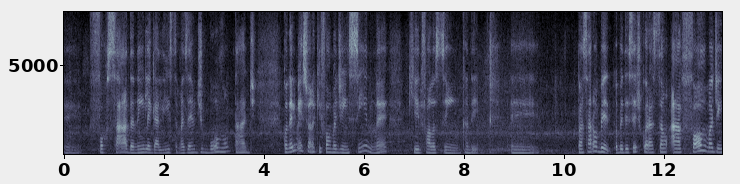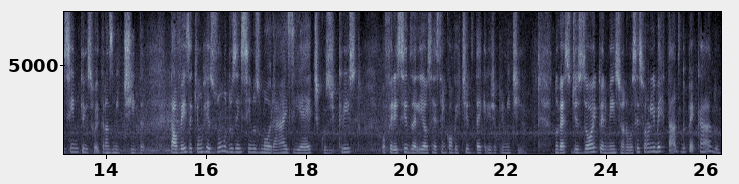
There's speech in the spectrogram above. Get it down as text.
é, forçada nem legalista, mas é de boa vontade. Quando ele menciona aqui forma de ensino, né, que ele fala assim, cadê? É, passaram a obede obedecer de coração à forma de ensino que lhes foi transmitida. Talvez aqui um resumo dos ensinos morais e éticos de Cristo oferecidos ali aos recém-convertidos da igreja primitiva. No verso 18, ele menciona: Vocês foram libertados do pecado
